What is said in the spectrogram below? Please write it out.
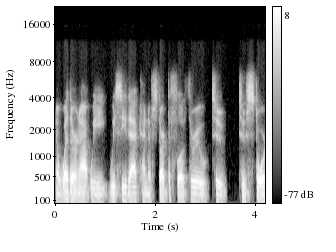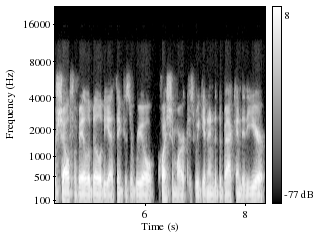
you know, whether or not we we see that kind of start to flow through to to store shelf availability, I think is a real question mark as we get into the back end of the year.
